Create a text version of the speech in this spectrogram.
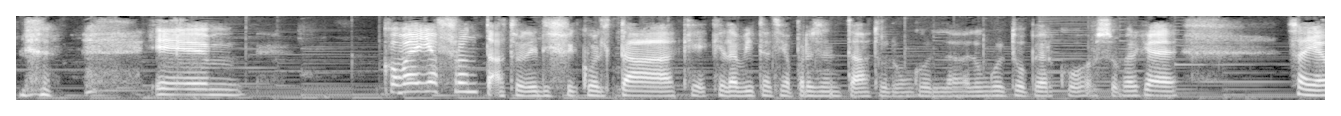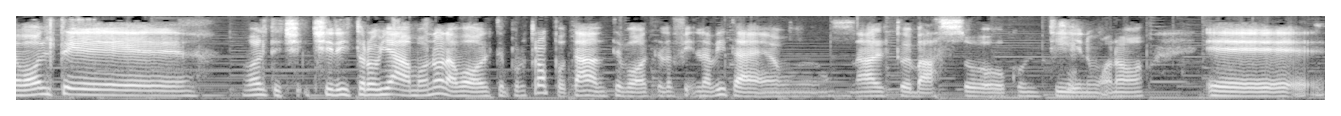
e, ehm, come hai affrontato le difficoltà che, che, la vita ti ha presentato lungo il, lungo il tuo percorso? Perché, sai, a volte a volte ci, ci, ritroviamo, non a volte, purtroppo tante volte, la, fi- la vita è un, un, alto e basso continuo, no? E,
